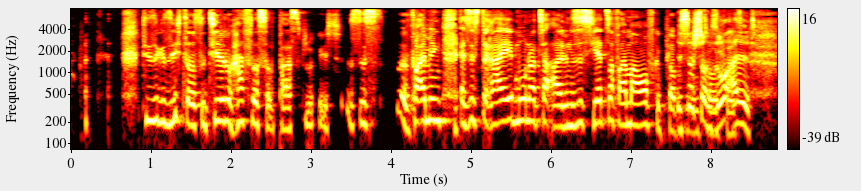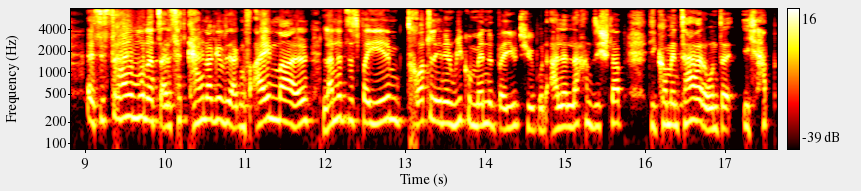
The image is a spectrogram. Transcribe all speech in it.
Diese Gesichtsausdruck, Tilo, du hast was verpasst, wirklich. Es ist, vor allen Dingen, es ist drei Monate alt und es ist jetzt auf einmal aufgeploppt. Ist das schon so alt? Es ist drei Monate alt, es hat keiner gesagt. Und auf einmal landet es bei jedem Trottel in den Recommended bei YouTube und alle lachen sich schlapp. Die Kommentare darunter, ich hab,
